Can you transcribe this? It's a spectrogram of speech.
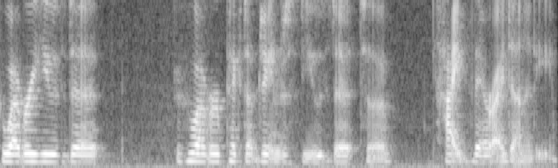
Whoever used it, whoever picked up Jane just used it to hide their identity.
